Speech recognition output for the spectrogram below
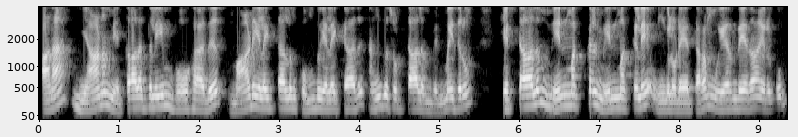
ஆனா ஞானம் எக்காலத்திலையும் போகாது. மாடு இழைத்தாலும் கொம்பு இழைக்காது. சங்கு சுட்டாலும் வெண்மை தரும். கெட்டாலும் மேன்மக்கள் மேன்மக்களே உங்களுடைய தரம் உயர்ந்தே தான் இருக்கும்.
